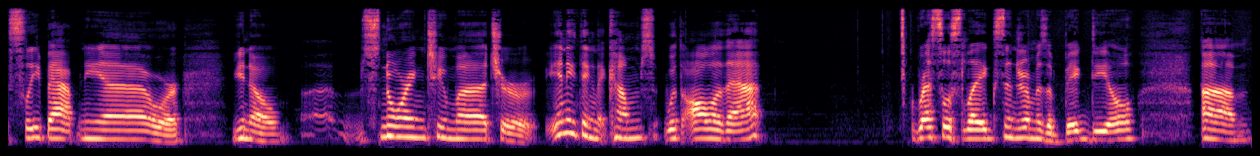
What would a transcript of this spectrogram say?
sleep apnea or, you know, uh, snoring too much or anything that comes with all of that. Restless leg syndrome is a big deal. Um,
